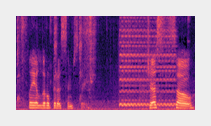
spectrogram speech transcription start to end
play a little bit of Sims 3. Just so.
